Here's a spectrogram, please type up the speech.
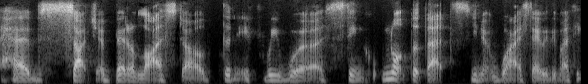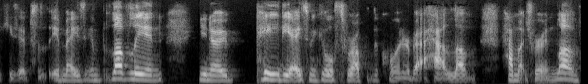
have such a better lifestyle than if we were single. Not that that's, you know, why I stay with him. I think he's absolutely amazing and lovely. And, you know, PDAs make all throw up in the corner about how love, how much we're in love.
